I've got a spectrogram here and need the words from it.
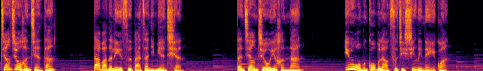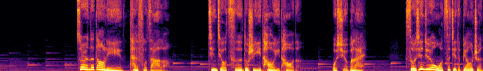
将就很简单，大把的例子摆在你面前，但将就也很难，因为我们过不了自己心里那一关。做人的道理太复杂了，敬酒词都是一套一套的。我学不来，索性就用我自己的标准，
